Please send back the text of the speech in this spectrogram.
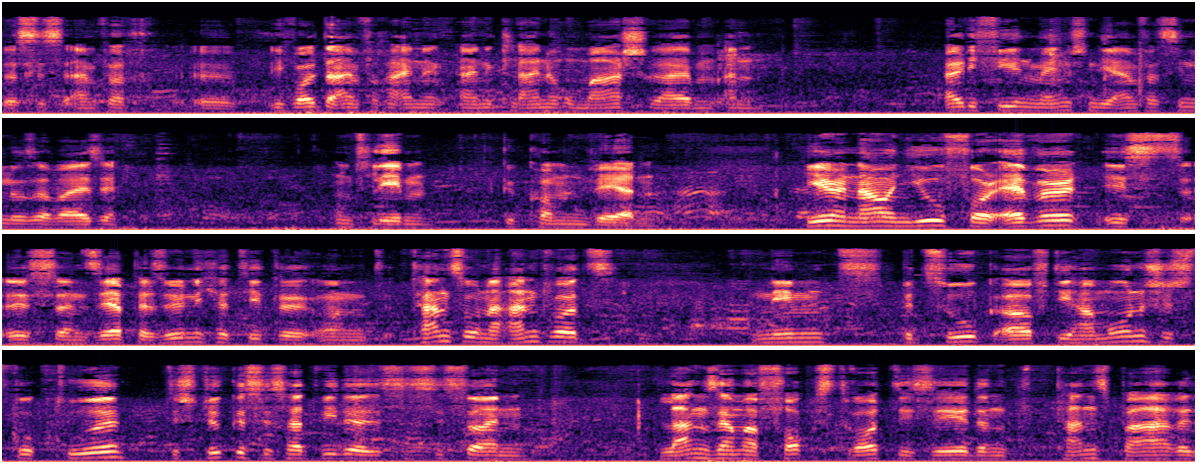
das ist einfach, äh, ich wollte einfach eine, eine kleine Hommage schreiben an all die vielen Menschen, die einfach sinnloserweise ums Leben gekommen werden. Here and Now and You Forever ist, ist ein sehr persönlicher Titel und Tanz ohne Antwort nimmt Bezug auf die harmonische Struktur des Stückes. Es hat wieder, es ist so ein langsamer Foxtrott. Ich sehe dann Tanzpaare,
